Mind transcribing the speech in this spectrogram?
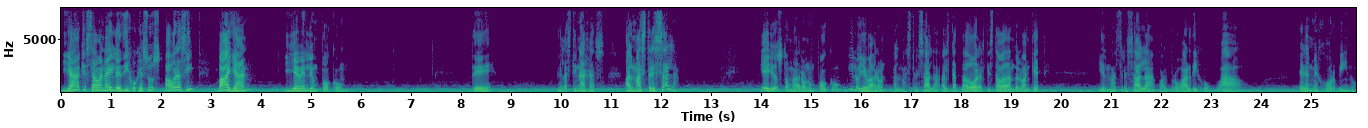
Y ya que estaban ahí, les dijo Jesús, ahora sí, vayan y llévenle un poco de, de las tinajas al maestresala. Y ellos tomaron un poco y lo llevaron al maestresala, al catador, al que estaba dando el banquete. Y el maestresala, al probar, dijo, wow, era el mejor vino.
